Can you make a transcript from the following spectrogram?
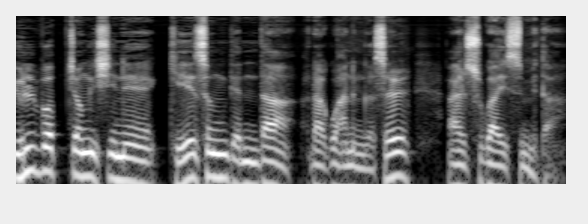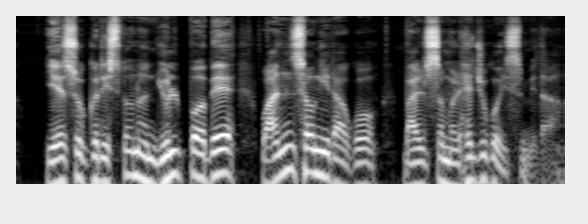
율법 정신에 계승된다라고 하는 것을 알 수가 있습니다. 예수 그리스도는 율법의 완성이라고 말씀을 해주고 있습니다.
